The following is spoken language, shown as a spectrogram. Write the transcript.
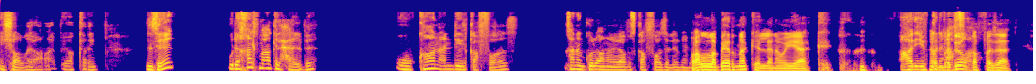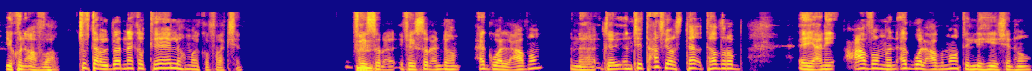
إن شاء الله يا رب يا كريم. زين؟ ودخلت معاك الحلبة وكان عندي القفاز. خلينا نقول أنا لابس قفاز ال MMA والله bare knuckle أنا وياك. هذه يكون بدون قفازات. يكون أفضل. شوف ترى ال bare knuckle كلهم micro fraction فيصير فيصير عندهم أقوى العظم إنه أنت تعرف تضرب يعني عظم من أقوى العظمات اللي هي شنو؟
